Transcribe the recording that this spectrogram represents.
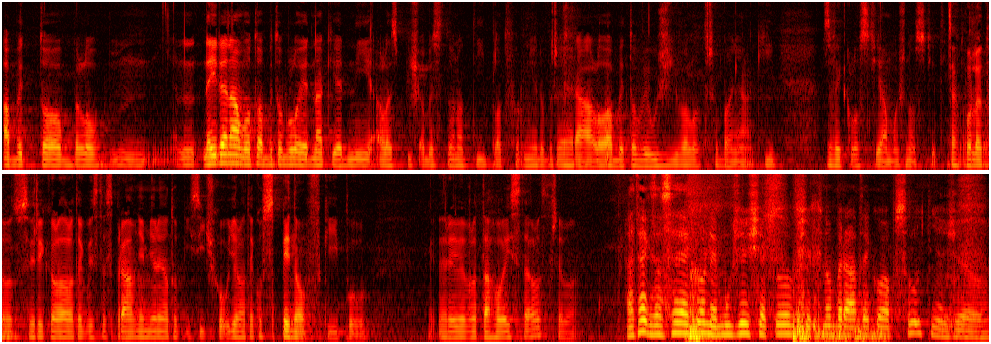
aby to bylo, mm, nejde nám o to, aby to bylo jednak jedný, ale spíš, aby se to na té platformě dobře hrálo, aby to využívalo třeba nějaký zvyklosti a možnosti. Tak podle platformy. toho, co jsi říkal, ale tak byste správně měli na to PC udělat jako spin-off Keepu, který by byl tahový stealth třeba. A tak zase jako nemůžeš jako všechno brát jako absolutně, že jo.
